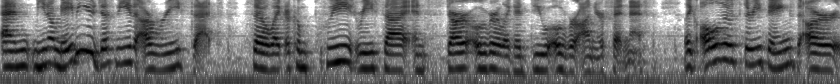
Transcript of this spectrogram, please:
and you know maybe you just need a reset. So, like a complete reset and start over, like a do over on your fitness. Like all of those three things are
